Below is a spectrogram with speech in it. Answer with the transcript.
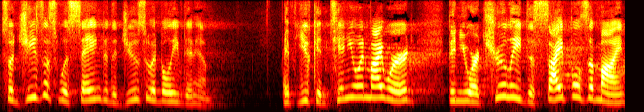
So Jesus was saying to the Jews who had believed in him, If you continue in my word, then you are truly disciples of mine,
